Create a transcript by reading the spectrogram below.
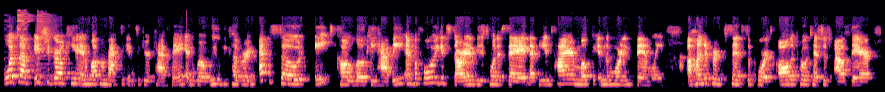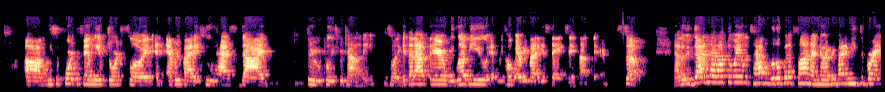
What's up? It's your girl Kia, and welcome back to Insecure Cafe, and where we will be covering episode eight called Low Key Happy. And before we get started, we just want to say that the entire Mocha in the Morning family 100% supports all the protesters out there. Um, we support the family of George Floyd and everybody who has died through police brutality. Just want to get that out there. We love you, and we hope everybody is staying safe out there. So, now that we've gotten that out the way, let's have a little bit of fun. I know everybody needs a break,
